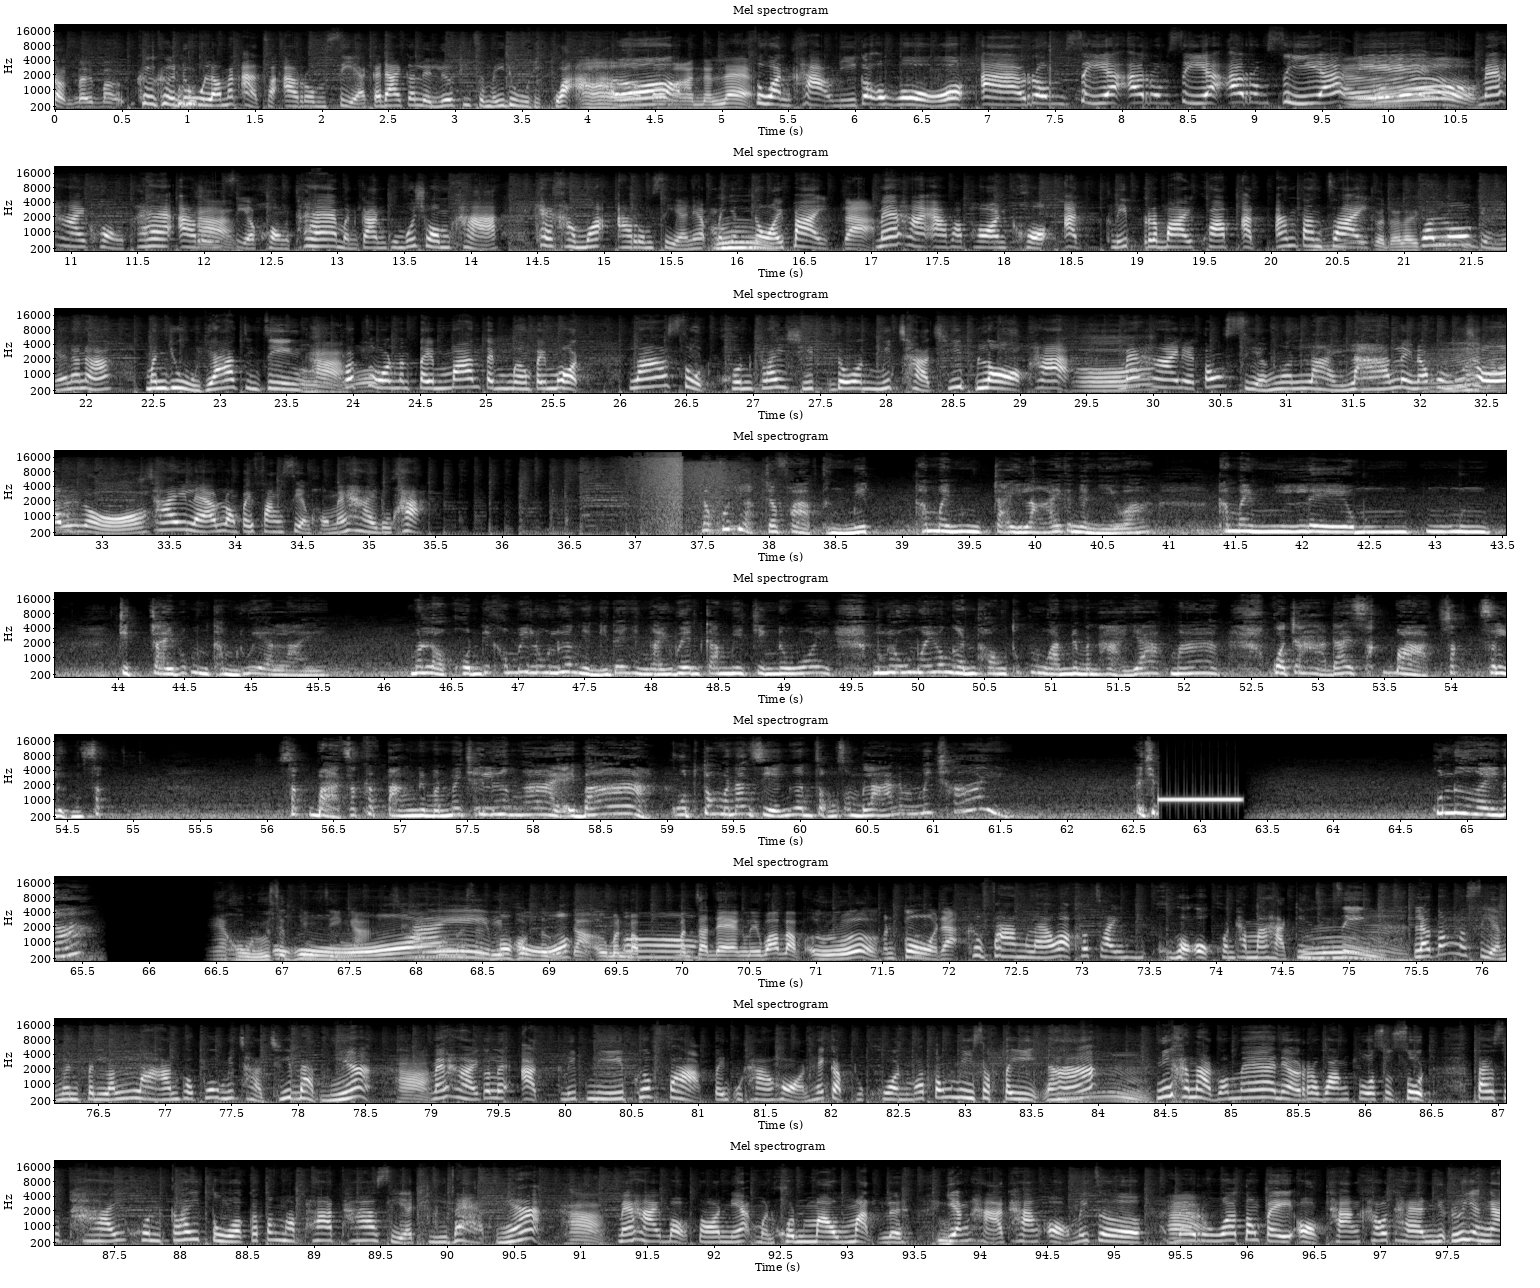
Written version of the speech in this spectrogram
อยากได้บ้าง คือคือดูแล้วมันอาจจะอารมณ์เสียก็ได้ก็เลยเลือกที่จะไม่ดูดีกว่าอ่าเอปอระมาณนั้นแหละ ส่วนข่าวนี้ก็โอ้โห อารมณ์เสีย อารมณ์เสีย อารมณ์เสียเออนี่แม่ฮายของแท้อารมณ์ค่ะเสียของแท้เหมือนกันคุณผู้ชมค่ะ แค่คำว่าอารมณ์เสียเนี่ยมันยังอืม น้อยไป จ้ะ แม่ฮายอาภาพรขออัดคลิประบายความอัดอั้นตันใจ เกิดอะไรขึ้นว่าโลกอย่างนี้ยนะนะ มันอยู่ยากจริงค่ะๆเพราะโจรมันเต็มบ้านเต็มเมืองไปหมด ล่าสุดคนใกล้ชิดโดนมิจฉาชีพหลอกค่ะอ๋อแม่ฮายเนี่ยต้องเสียเงินหลายล้านเลยนะคุณผู้ชมได้เหรอใช่แล้วลองไปฟังเสียงของแม่ฮายดูค่ะแล้วก็อยากจะฝากถึงมิตรทำไมมึงใจร้ายกันอย่างนี้วะทำไมมึงเลวมึงมึงมึงจิตใจพวกมึงทำด้วยอะไรมาหลอกคนที่เขาไม่รู้เรื่องอย่างนี้ได้ยังไง เวรกรรมมีจริงนะเว้ย มึงรู้ไหมว่าเงินทองทุกวันเนี่ยมันหายากมาก กว่าจะหาได้สักบาทสักสลึงสัก สักบาทสักตังค์เนี่ยมันไม่ใช่เรื่องง่าย ไอ้บ้า กูต้องมานั่งเสียเงินสองสามล้านมันไม่ใช่ ไอ้ชิบกูเหนื่อยนะ ม่คงรู้สึกจริงๆอะโอ้โหใช่โมโหความรู้สึกอะเออมันแบบเออมันแสดงเลยว่าแบบเออ มันโกรธอะ คือฟังแล้วอะเข้าใจหัวอกคนทำมาหากินจริงอืมๆแล้วต้องมาเสียเงินเป็นล้านๆ เพราะพวกมิจฉาชีพแบบเนี้ยค่ะแม่ฮายก็เลยอัดคลิปนี้เพื่อฝากเป็นอุทาหรณ์ให้กับทุกคนว่าต้องมีสตินะอืมนี่ขนาดว่าแม่เนี่ยระวังตัวสุดๆ แต่สุดท้ายคนใกล้ตัวก็ต้องมาพลาดท่าเสียทีแบบเนี้ยค่ะแม่ฮายบอกตอนเนี้ยเหมือนคนเมาหมัดเลย ยังหาทางออกไม่เจอค่ะไม่รู้ว่าต้องไปออกทางเข้าแทนหรือยังไง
